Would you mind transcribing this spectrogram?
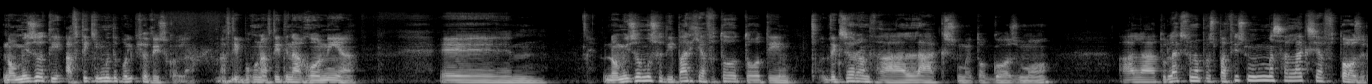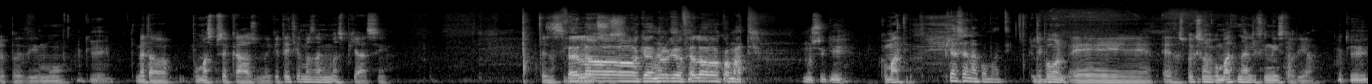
Νομίζω ότι αυτοί κοιμούνται πολύ πιο δύσκολα. Αυτοί που έχουν αυτή την αγωνία. Ε, νομίζω όμως ότι υπάρχει αυτό το ότι δεν ξέρω αν θα αλλάξουμε τον κόσμο, αλλά τουλάχιστον να προσπαθήσουμε να μην μας αλλάξει αυτός, ρε παιδί μου, Okay. με τα που μας ψεκάζουν και τέτοια μας να μην μας πιάσει. Θες να Θέλω συμπληρώσεις; καινούριο, θέλω κομμάτι. Μουσική. Κομμάτι. Πιάσε ένα κομμάτι. Λοιπόν, ε, ε, θα σου παίξω ένα κομμάτι, είναι αληθινή ιστορία. Okay.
